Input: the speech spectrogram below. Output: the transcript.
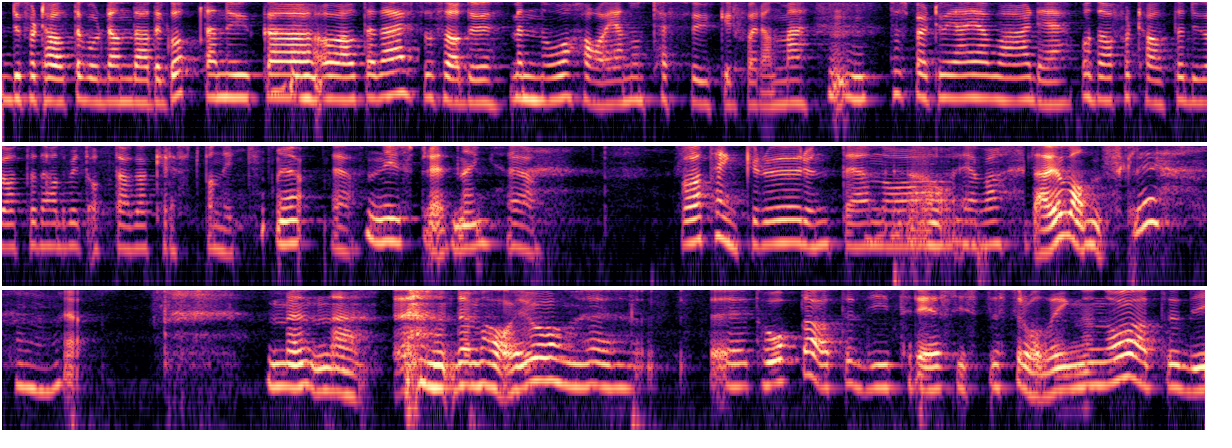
Du fortalte hvordan det hadde gått denne uka og alt det der. Så sa du Men nå har jeg noen tøffe uker foran meg. Så spurte jo jeg ja, hva er det? Og da fortalte du at det hadde blitt oppdaga kreft på nytt. ja. Ja. Ny spredning. ja. Hva tenker du rundt det nå, Eva? Det er jo vanskelig. ja. Men eh, de har jo eh, et håp, da, at de tre siste strålingene nå, at de,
